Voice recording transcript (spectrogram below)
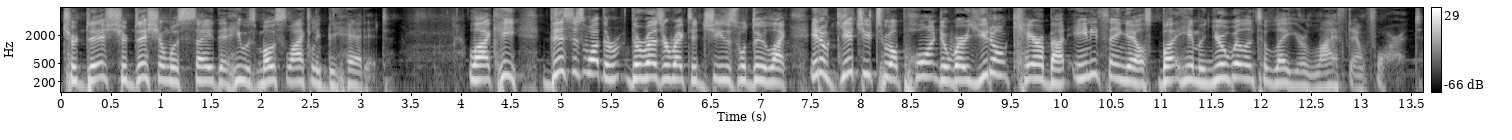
tradition, would say that he was most likely beheaded. Like he, this is what the, the resurrected Jesus will do. Like it'll get you to a point to where you don't care about anything else but him and you're willing to lay your life down for it.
